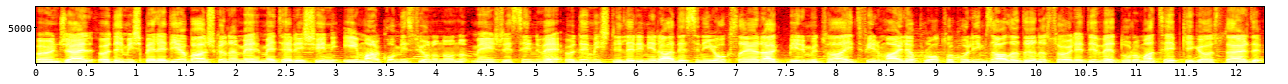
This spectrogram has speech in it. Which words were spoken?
Öncel, Ödemiş Belediye Başkanı Mehmet Eriş'in İmar Komisyonu'nun meclisin ve Ödemişlilerin iradesini yok sayarak bir müteahhit firmayla protokol imzaladığını söyledi ve duruma tepki gösterdi.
